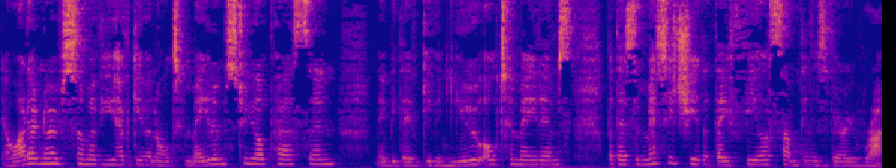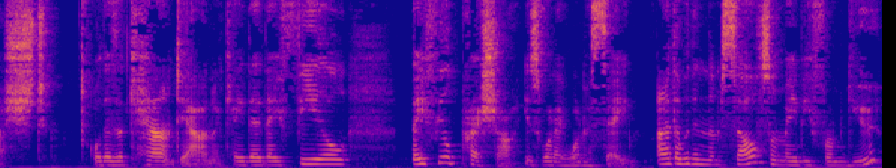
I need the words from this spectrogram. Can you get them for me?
Now, I don't know if some of you have given ultimatums to your person. Maybe they've given you ultimatums, but there's a message here that they feel something is very rushed or there's a countdown, okay? They, they feel they feel pressure is what I want to say, either within themselves or maybe from you.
